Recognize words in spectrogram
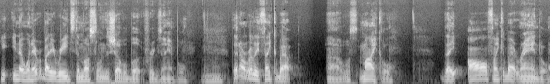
you, you know, when everybody reads the Muscle and the Shovel book, for example, they don't really think about uh, what's Michael. They all think about Randall,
